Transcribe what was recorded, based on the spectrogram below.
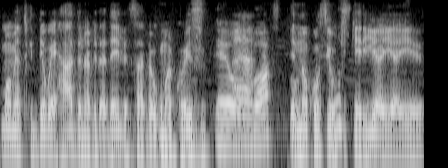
momento que deu errado na vida dele, sabe? Alguma coisa. Eu É. gosto. Ele não conseguiu o que just- queria e aí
